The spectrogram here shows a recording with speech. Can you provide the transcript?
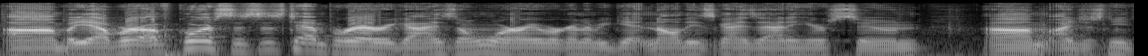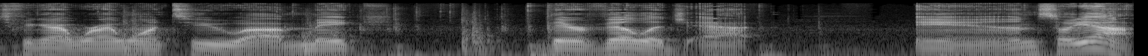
Um, but yeah, we're of course this is temporary, guys. Don't worry, we're gonna be getting all these guys out of here soon. Um, I just need to figure out where I want to uh, make their village at. And so yeah,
